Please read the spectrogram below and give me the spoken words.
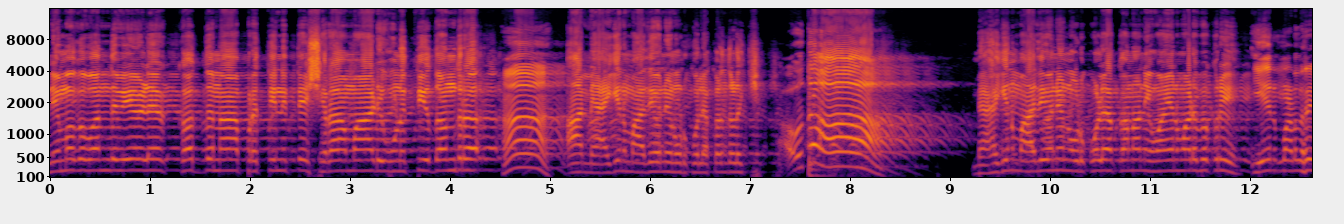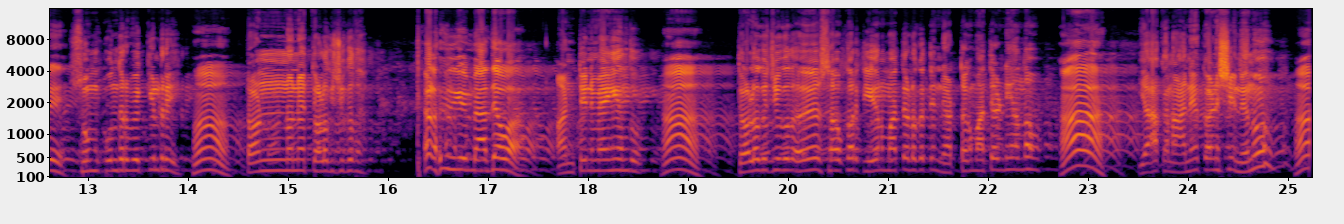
ನಿಮಗ ಒಂದ್ ವೇಳೆ ಕದ್ದು ನಾ ಪ್ರತಿನಿತ್ಯ ಶಿರಾ ಮಾಡಿ ಉಣ್ತಿದಂದ್ರ ಆ ಮ್ಯಾಗಿನ ಮಾದೇವನೇ ನೋಡ್ಕೊಳಕಂದಳಕಿ ಹೌದಾ? ಮ್ಯಾಗಿನ ಮಾದೇವನೇ ನೋಡ್ಕೊಳಕನ ನೀವ ಏನ್ ಮಾಡ್ಬೇಕ್ರಿ? ಏನ್ ಮಾಡಿದ್ರಿ? ಸುಮ್ ಕುಂದ್ರಬೇಕಿಲ್ರಿ? ಹಾ. ಟಣ್ಣನೆ ತೆಳಗ್ ಸಿಗದ ತೆಳಗಿಗೆ ಮ್ಯಾದೇವ. ಅಂಟಿನ ಮ್ಯಾಗಿಂದು. ಹಾ. ತೆಳಗ ಜಿಗದ ಏ ಸಾವುಕಾರ್ತಿ ಏನ್ ಮಾತಾಡಕತ್ತೀನಿ ನೆಟ್ಟಗ ಮಾತಾಡಿ ಅಂದವ್. ಹಾ. ಯಾಕ ನಾನೇ ಕಾಣಿಸಿ ನೀನು? ಹಾ.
